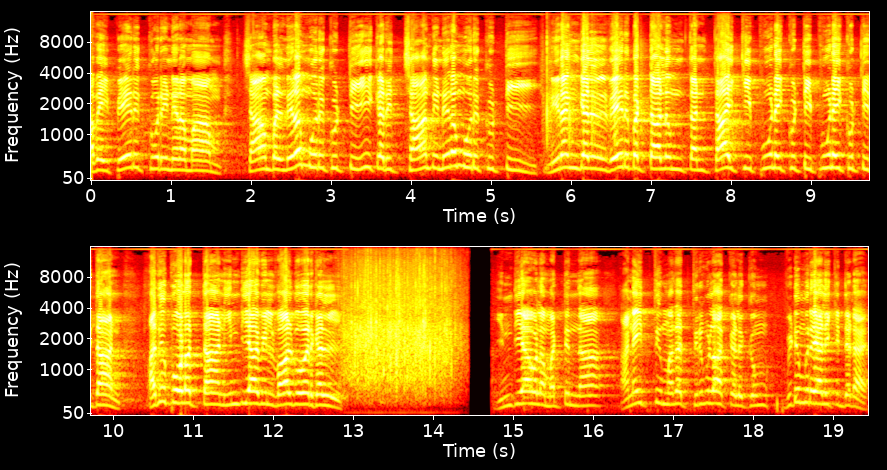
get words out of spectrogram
அவை பேருக்கொரு நிறமாம். சாம்பல் நிறம் ஒரு குட்டி கருச்சாந்து நிறம் ஒரு குட்டி. நிறங்கள் வேறுபட்டாலும் தன் தாய்க்கு பூனைக்குட்டி பூனைக்குட்டி தான் அதுபோலத்தான் இந்தியாவில் வாழ்பவர்கள். இந்தியாவில் மட்டும்தான் அனைத்து மத திருவிழாக்களுக்கும் விடுமுறை அளிக்கின்றன.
